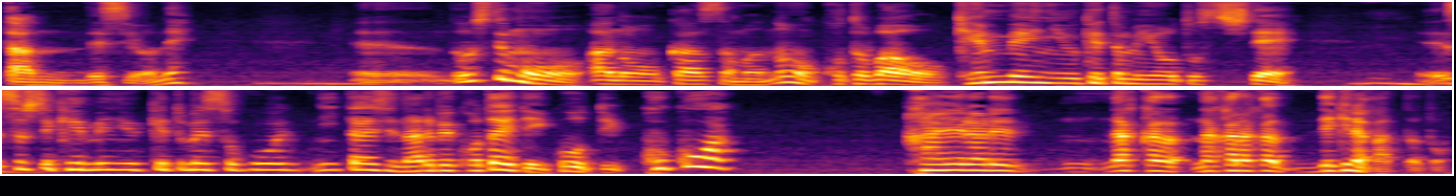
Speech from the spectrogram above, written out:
たんですよね。えーどうしても、あの、お母様の言葉を懸命に受け止めようとして、そして懸命に受け止め、そこに対してなるべく答えていこうっていう、ここは変えられ、なか、なかなかできなかったと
